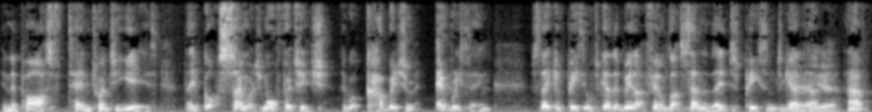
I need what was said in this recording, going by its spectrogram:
in the past 10, 20 years, they've got so much more footage. They've got coverage from everything, so they can piece it all together. It'd be like films like Senna, they just piece them together. Yeah, yeah. And have,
